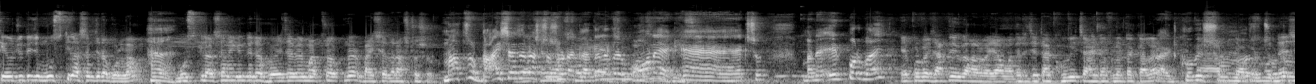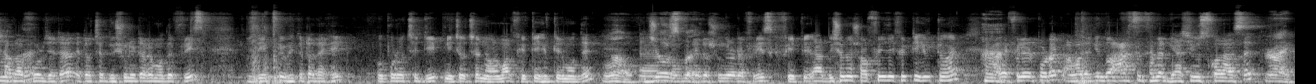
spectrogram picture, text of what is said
কেউ যদি যে মুশকিল আসেন যেটা বললাম হ্যাঁ। মুশকিল আসেনে কিন্তু এটা হয়ে যাবে মাত্র আপনার বাইশ হাজার আটশোশো মাত্র বাইশ হাজার আটশোশো টাকা তাহলে তো অনেক হ্যাঁ হ্যাঁ, হ্যাঁ, একশো মানে এরপর ভাই? এরপর ভাই জাতীয় কালার ভাই আমাদের যেটা খুবই চাহিদা ফুল একটা কালার। খুবই সুন্দর, মধ্যে সাদা ফুল যেটা এটা হচ্ছে দুশো লিটারের মধ্যে ফ্রিজ যদি একটু ভিতরটা দেখে উপর হচ্ছে ডিপ নিচে হচ্ছে নর্মাল ফিফটি ফিফটির মধ্যে। ভাই। এটা সুন্দর একটা ফ্রিজ ফিফটি আর ভীষণ সব ফ্রিজে ফিফটি ফিফটি হয়। হ্যাঁ। আর ফিলের প্রোডাক্ট আমাদের কিন্তু আর সিক্স হান্ড্রেড গ্যাস ইউজ করা আছে। রাইট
